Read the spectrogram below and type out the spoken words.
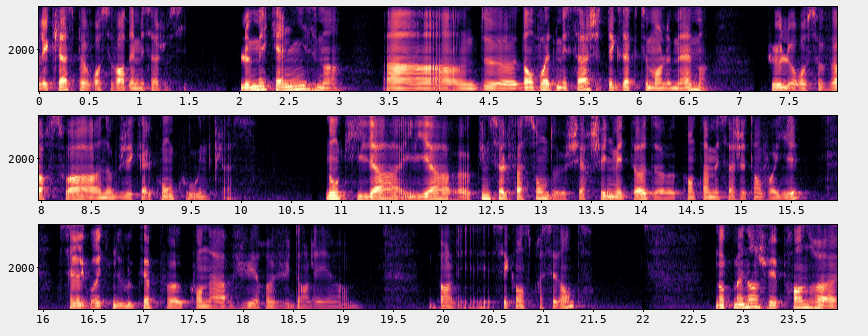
les classes peuvent recevoir des messages aussi. Le mécanisme d'envoi de, message est exactement le même que le receveur soit un objet quelconque ou une classe. Donc il n'y a, a euh, qu'une seule façon de chercher une méthode euh, quand un message est envoyé. C'est l'algorithme de lookup qu'on a vu et revu dans les, dans les séquences précédentes. Donc maintenant, je vais prendre,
